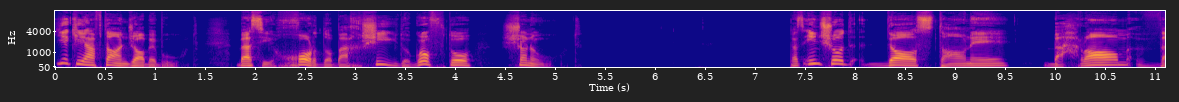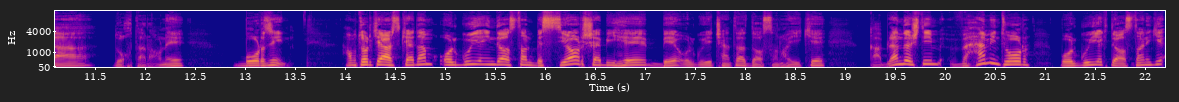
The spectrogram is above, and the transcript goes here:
یکی هفته آنجا بود بسی خرد و بخشید و گفت و شنود. پس این شد داستان بهرام و دختران برزین. همونطور که عرض کردم الگوی این داستان بسیار شبیه به الگوی چند تا از داستانهایی که قبلا داشتیم و همینطور به الگوی یک داستانی که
